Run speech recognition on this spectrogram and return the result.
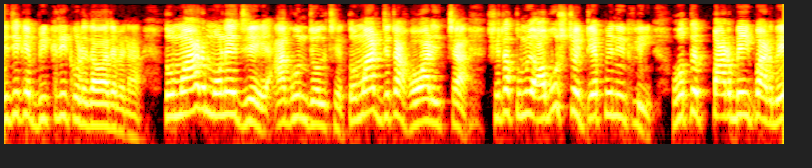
নিজেকে বিক্রি করে দেওয়া যাবে না। তোমার মনে যে আগুন জ্বলছে, তোমার যেটা হওয়ার ইচ্ছা, সেটা তুমি অবশ্যই ডেফিনেটলি হতে পারবেই পারবে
